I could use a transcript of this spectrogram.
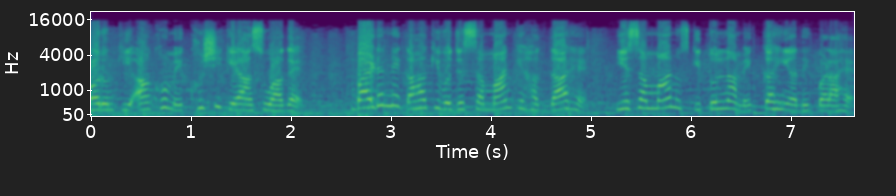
और उनकी आंखों में खुशी के आंसू आ गए बाइडेन ने कहा कि वो जिस सम्मान के हकदार हैं, ये सम्मान उसकी तुलना में कहीं अधिक बड़ा है।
